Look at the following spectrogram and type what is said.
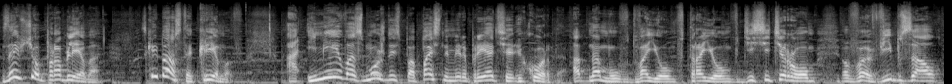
Знаешь, в чем проблема? Скажи, пожалуйста, Кремов, а имея возможность попасть на мероприятие рекорда, одному, вдвоем, втроем, в десятером, в вип-зал,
